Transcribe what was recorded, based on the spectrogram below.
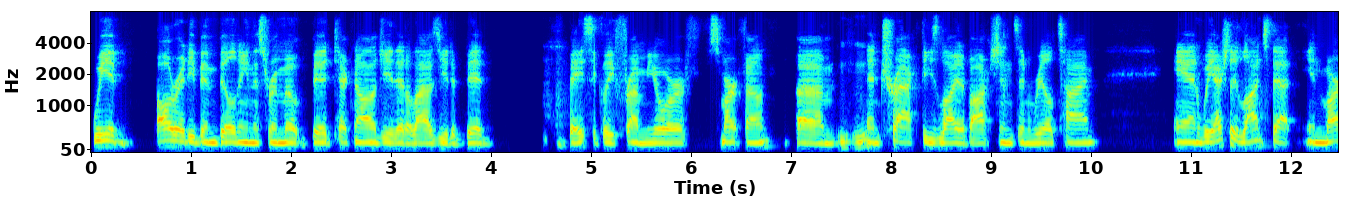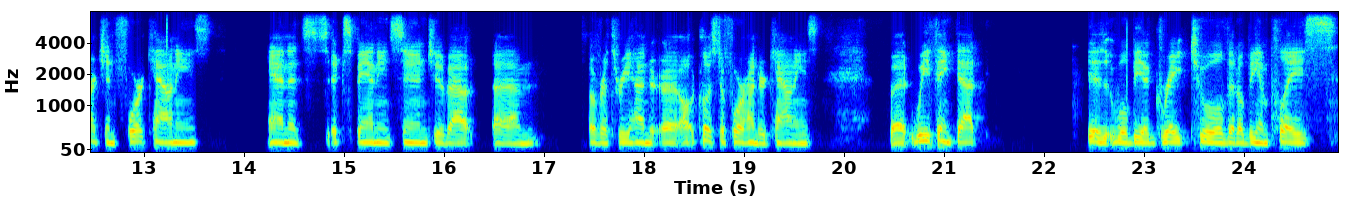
we had already been building this remote bid technology that allows you to bid basically from your smartphone um, mm-hmm. and track these live auctions in real time. And we actually launched that in March in four counties, and it's expanding soon to about um, over 300, uh, close to 400 counties. But we think that is, will be a great tool that'll be in place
